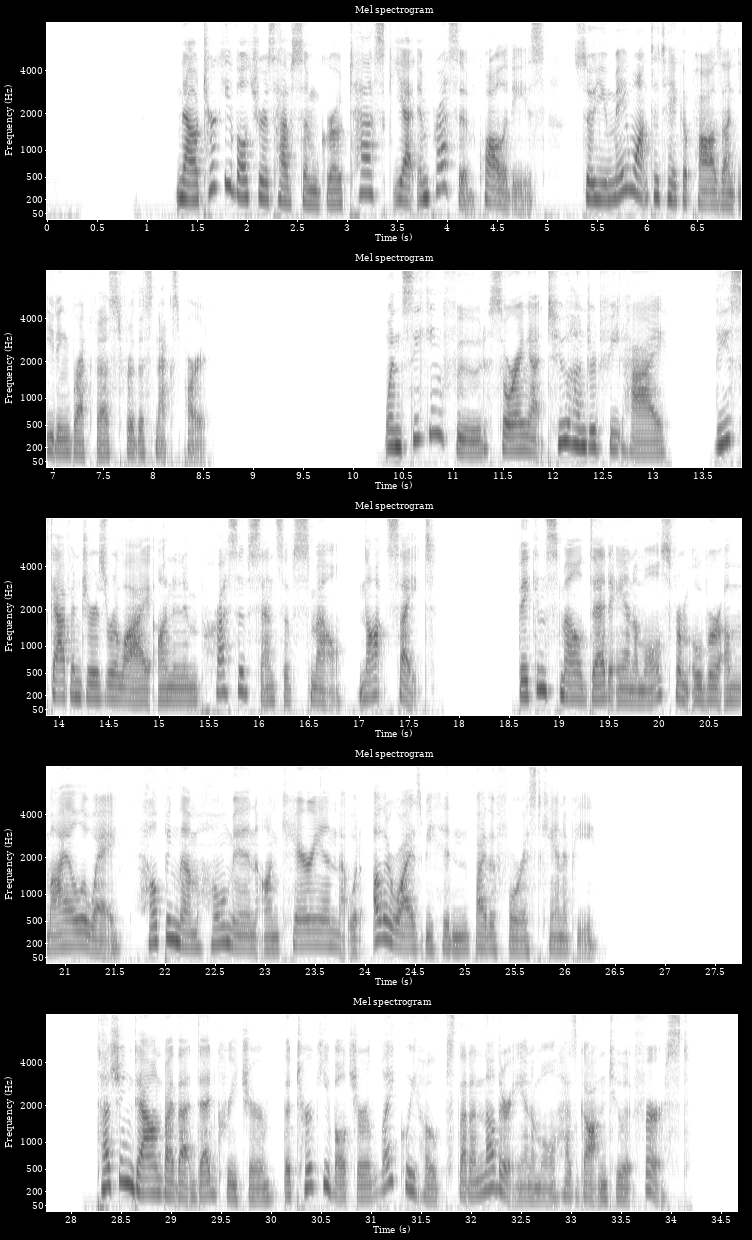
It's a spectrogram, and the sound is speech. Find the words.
Now, turkey vultures have some grotesque yet impressive qualities, so you may want to take a pause on eating breakfast for this next part. When seeking food soaring at 200 feet high, these scavengers rely on an impressive sense of smell, not sight. They can smell dead animals from over a mile away, helping them home in on carrion that would otherwise be hidden by the forest canopy. Touching down by that dead creature, the turkey vulture likely hopes that another animal has gotten to it first.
